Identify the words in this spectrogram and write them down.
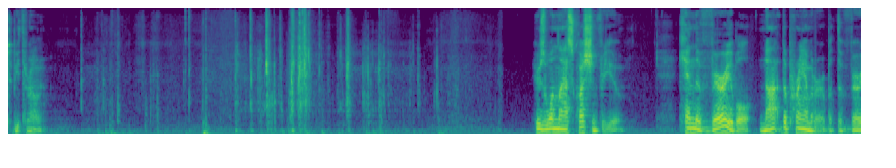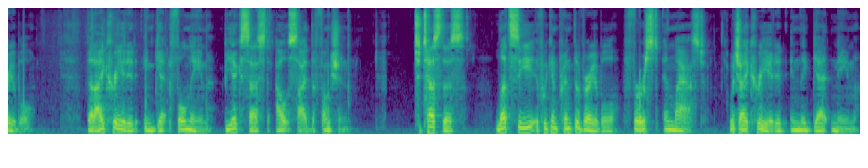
to be thrown. Here's one last question for you. Can the variable, not the parameter, but the variable that I created in getFullName be accessed outside the function? To test this, let's see if we can print the variable first and last, which I created in the getName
